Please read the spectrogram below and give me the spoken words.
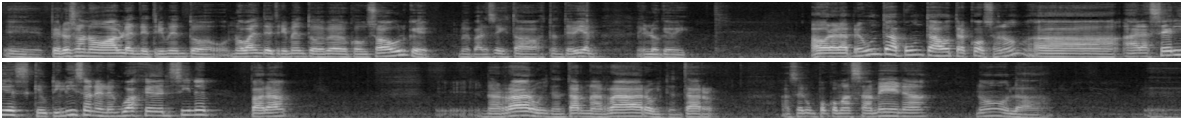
Eh, pero eso no habla en detrimento, no va en detrimento de Better Call Saul, que me parece que estaba bastante bien en lo que vi. Ahora, la pregunta apunta a otra cosa, ¿no? A, a las series que utilizan el lenguaje del cine para, eh, narrar o intentar narrar o intentar hacer un poco más amena, ¿no? La, eh,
